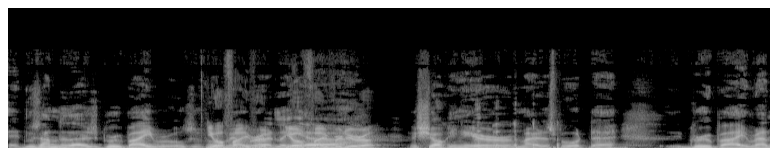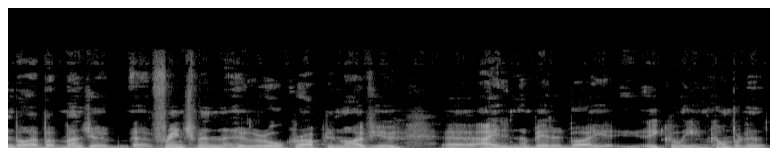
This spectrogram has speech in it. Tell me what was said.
it was under those Group A rules. Of your favourite, your uh, favourite era, a shocking era of motorsport. Uh, Group A, run by a bunch of uh, Frenchmen who were all corrupt, in my view, uh, aided and abetted by equally incompetent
